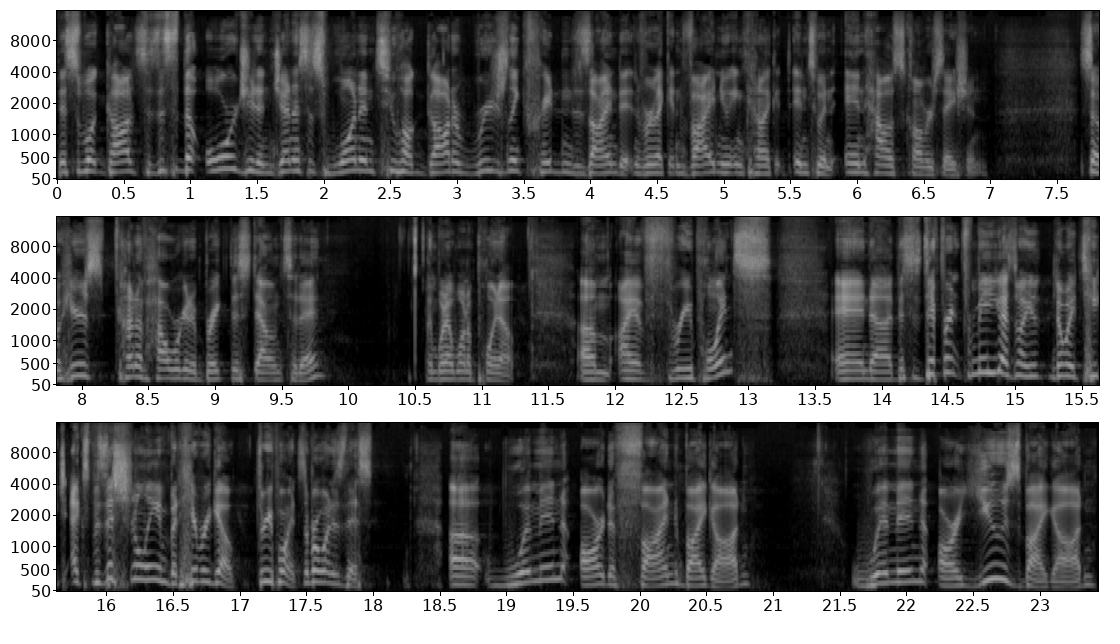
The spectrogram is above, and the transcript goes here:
This is what God says. This is the origin in Genesis 1 and 2, how God originally created and designed it. And we're like inviting you in kind of like into an in house conversation. So here's kind of how we're going to break this down today and what I want to point out. Um, I have three points. And uh, this is different for me. You guys I teach expositionally, but here we go. Three points. Number one is this uh, Women are defined by God, women are used by God,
